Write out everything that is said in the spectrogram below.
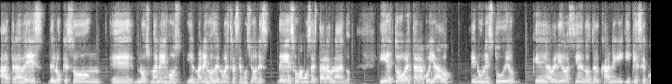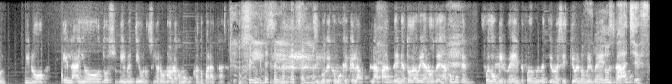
a través de lo que son eh, los manejos y el manejo de nuestras emociones. De eso vamos a estar hablando. Y esto va a estar apoyado en un estudio que ha venido haciendo Del Carnegie y que se culminó el año 2021. Señora, uno habla como buscando para atrás. sí, sí, sí, sí. porque es como que, que la, la, pandemia todavía nos deja como que fue 2020, fue 2021, existió el 2020. Los baches.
